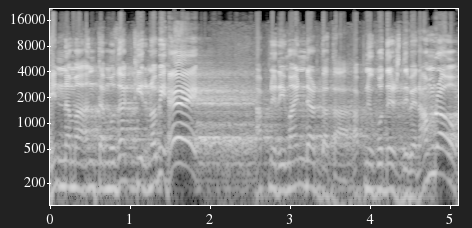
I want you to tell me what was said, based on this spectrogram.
ইন্নামা আনতা মুযাক্কির নবী। হে! আপনি রিমাইন্ডার দাতা, আপনি উপদেশ দিবেন। আমরাও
